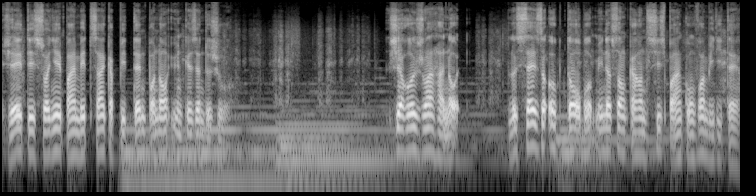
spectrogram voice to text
j'ai été soigné par un médecin capitaine pendant une quinzaine de jours. J'ai rejoint Hanoï le 16 octobre 1946 par un convoi militaire.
